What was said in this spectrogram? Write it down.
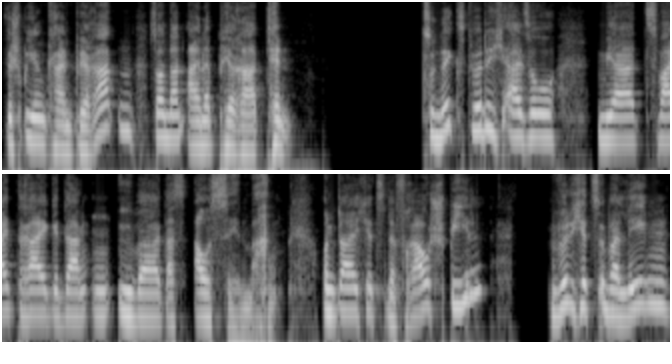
wir spielen keinen Piraten, sondern eine Piratin. Zunächst würde ich also mir zwei, drei Gedanken über das Aussehen machen. Und da ich jetzt eine Frau spiele, würde ich jetzt überlegen,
